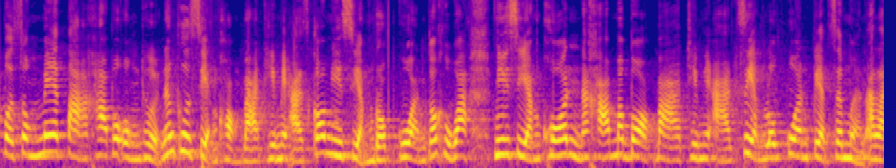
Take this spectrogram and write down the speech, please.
โปรดทรงเมตตาข้าพระองค์เถิดนั่นคือเสียงของบาทิเมอัสก็มีเสียงรบกวนก็คือว่ามีเสียงคนนะคะมาบอกบาทิเมอัสเสียงรบกวนเปรียบเสมือนอะไร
